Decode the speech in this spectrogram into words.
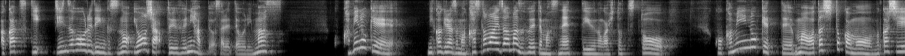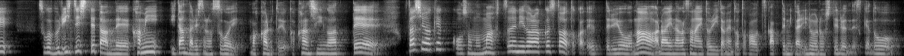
暁、ジンズホールディングスの4社というふうに発表されております。髪の毛に限らず、まあカスタマイズはまず増えてますねっていうのが一つと、こう髪の毛って、まあ私とかも昔、すごいブリーチしてたんで、髪傷んだりするのすごいわかるというか関心があって、私は結構そのまあ普通にドラッグストアとかで売ってるような洗い流さないトリートメントとかを使ってみたりいろいろしてるんですけど、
